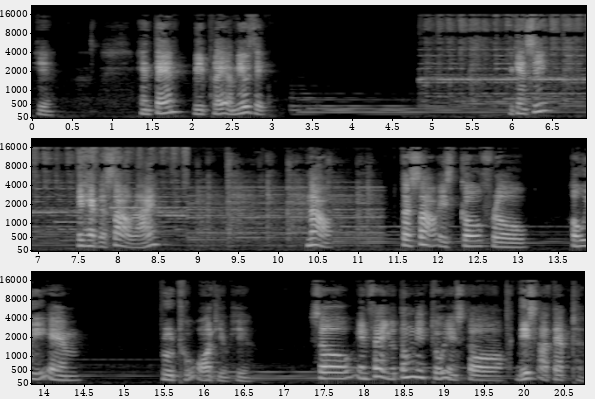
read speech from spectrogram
here. And then we play a music. You can see it have the sound, right? Now, the sound is go from OEM Bluetooth audio here. So in fact, you don't need to install this adapter.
